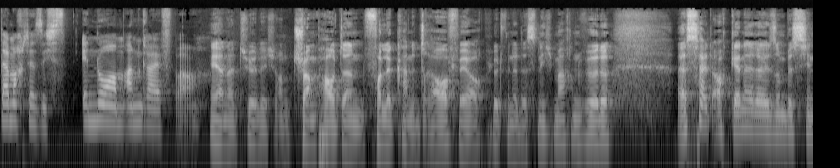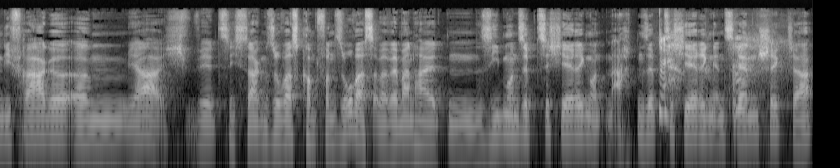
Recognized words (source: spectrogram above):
da macht er sich enorm angreifbar. Ja, natürlich. Und Trump haut dann volle Kanne drauf. Wäre auch blöd, wenn er das nicht machen würde. Es ist halt auch generell so ein bisschen die Frage, ähm, ja, ich will jetzt nicht sagen, sowas kommt von sowas, aber wenn man halt einen 77-Jährigen und einen 78-Jährigen ins Rennen schickt, ja,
